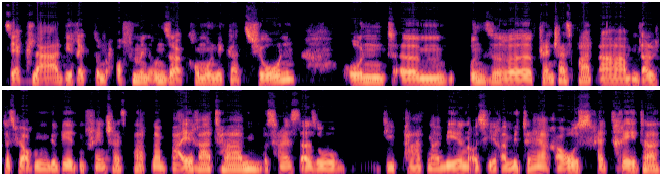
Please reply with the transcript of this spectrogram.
sehr klar, direkt und offen in unserer Kommunikation. Und ähm, unsere Franchise-Partner haben, dadurch, dass wir auch einen gewählten Franchise-Partner-Beirat haben, das heißt also, die Partner wählen aus ihrer Mitte heraus Vertreter,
